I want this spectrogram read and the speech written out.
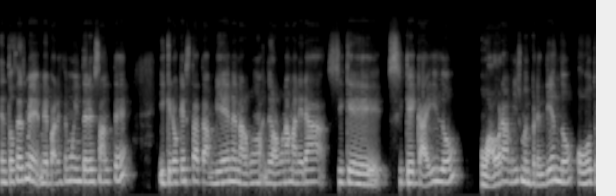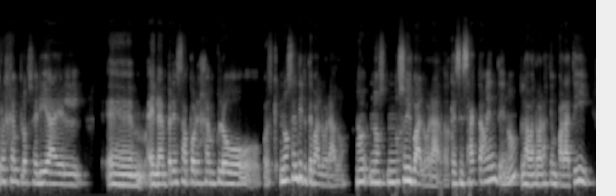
Entonces me, parece muy interesante y creo que esta también en de alguna manera sí que, sí que he caído o ahora mismo emprendiendo. O otro ejemplo sería el, em, en la empresa, por ejemplo, pues no sentirte valorado, ¿no? No, soy valorado, que es exactamente ¿no? la valoración para ti.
